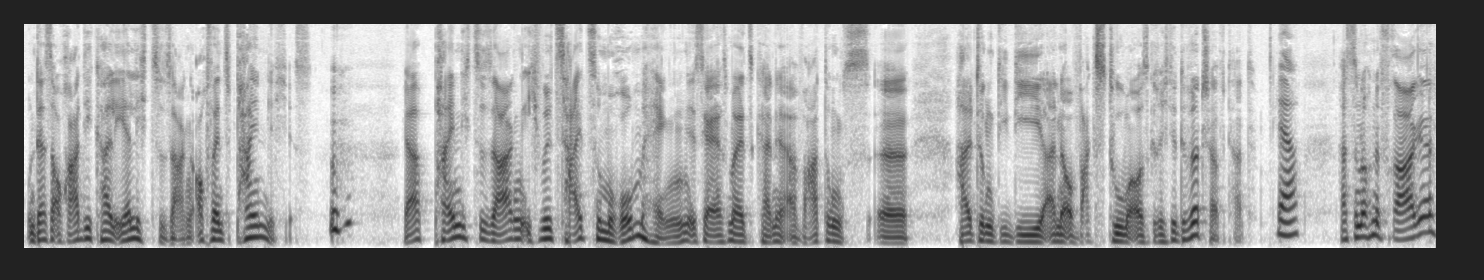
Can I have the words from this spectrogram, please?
Und das auch radikal ehrlich zu sagen, auch wenn es peinlich ist. Ja, peinlich zu sagen, ich will Zeit zum Rumhängen, ist ja erstmal jetzt keine Erwartungshaltung, äh, die die eine auf Wachstum ausgerichtete Wirtschaft hat. Ja. Hast du noch eine Frage?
